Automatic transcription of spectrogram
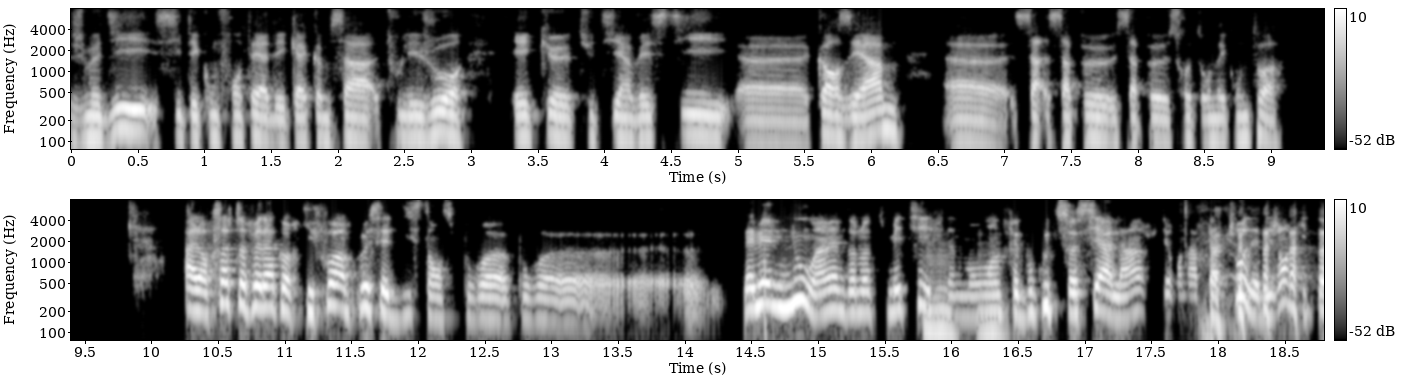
je me dis si tu es confronté à des cas comme ça tous les jours et que tu t'y investis euh, corps et âme, euh, ça, ça, peut, ça peut se retourner contre toi. Alors ça, je te fais d'accord qu'il faut un peu cette distance pour, euh, pour euh, mais même nous, hein, même dans notre métier, mmh, finalement, on mmh. fait beaucoup de social. Hein, je veux dire, on a plein de choses. Il y a des gens qui te,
